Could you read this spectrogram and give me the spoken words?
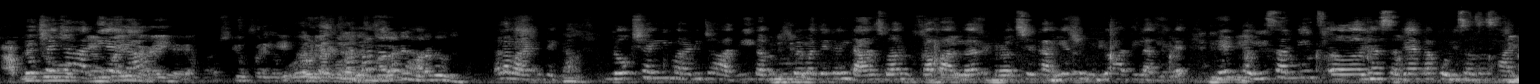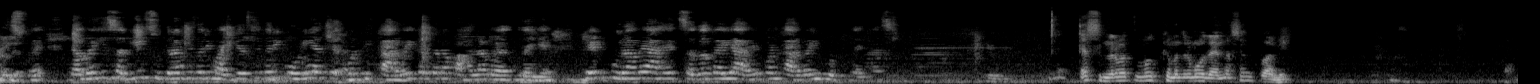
आपने जो लोकशाहीच्या हाती आहे इंक्वायरी ना? लगाई है उसके ऊपर एक थोडक्यात बोला. मला मराठीत ना लोकशाही मराठीच्या हाती नवी मुंबईमध्ये काही डान्स बार हुक्का पार्लर ड्रग्सचे काही असे व्हिडिओ हाती लागलेले आहेत. थेट पोलिसांनीच अं, ह्या सगळ्यांना पोलिसांचा स्थान दिसतोय त्यामुळे ही सगळी सूत्रांची जरी माहिती असली तरी कोणी याच्यावरती कारवाई करताना पाहायला मिळत नाहीये. थेट पुरावे आहेत सगळं काही आहे पण कारवाई होत नाही. त्या संदर्भात मुख्यमंत्री महोदयांना सांगतो आम्ही.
